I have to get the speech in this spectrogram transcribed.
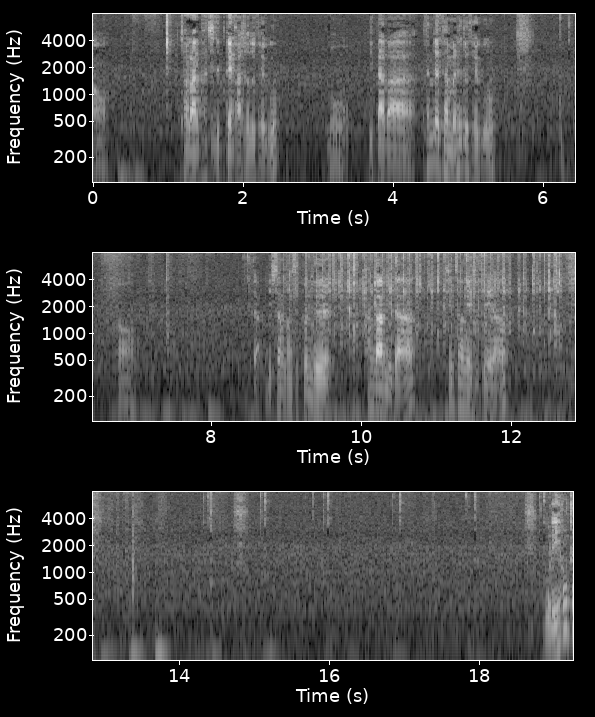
어, 저랑 같이 늑대 가셔도 되고, 뭐, 이따가 3대3을 해도 되고, 어, 자, 미션 가실 분들 한가합니다. 신청해 주세요. 우리 형들이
